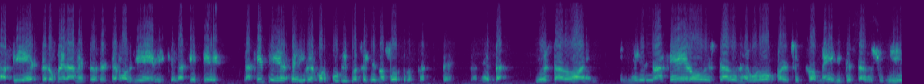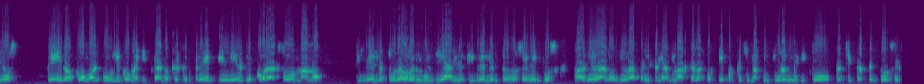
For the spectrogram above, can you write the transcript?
así es, pero mira, mientras estemos bien y que la gente, la gente es el mejor público es el de nosotros, ¿eh? la neta. Yo he estado en, el extranjero, he estado en Europa, en Centroamérica, Estados Unidos, pero como el público mexicano que se entregue, que es de corazón, ¿no? Y verlo todos los mundiales y verlo en todos los eventos más de donde aparecen las máscaras. ¿Por qué? Porque es una cultura de México, chicas. Entonces,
